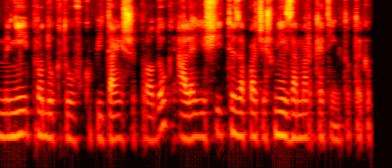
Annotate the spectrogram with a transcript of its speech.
mniej produktów, kupi tańszy produkt, ale jeśli ty zapłacisz mniej za marketing do tego,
